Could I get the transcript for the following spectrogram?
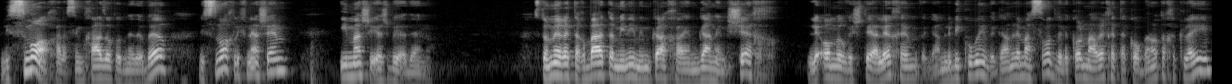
לשמוח, על השמחה הזאת עוד נדבר, לשמוח לפני השם עם מה שיש בידינו. זאת אומרת, ארבעת המינים, אם ככה, הם גם המשך לעומר ושתי הלחם, וגם לביקורים, וגם למעשרות, ולכל מערכת הקורבנות החקלאיים,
